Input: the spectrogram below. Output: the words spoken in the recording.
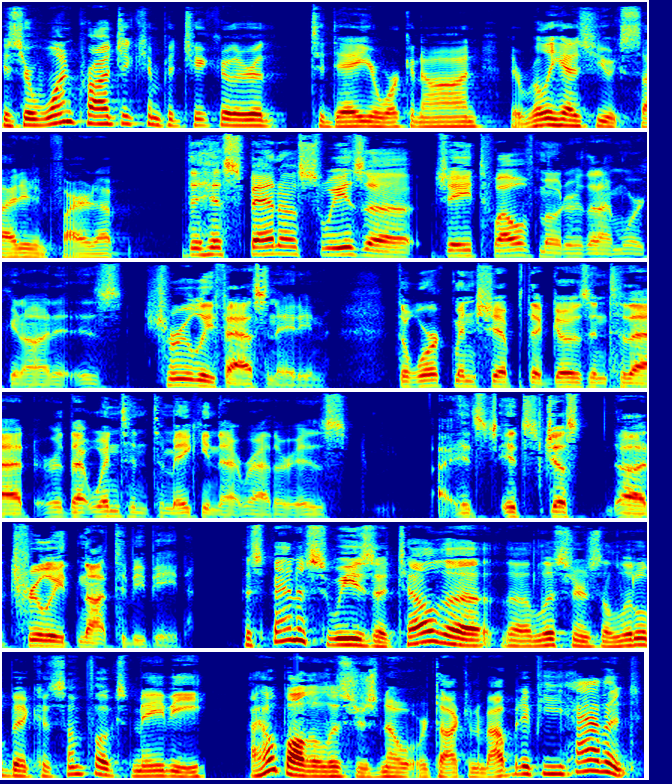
is there one project in particular today you're working on that really has you excited and fired up? The Hispano Suiza J12 motor that I'm working on is truly fascinating. The workmanship that goes into that, or that went into making that rather, is it's it's just uh, truly not to be beat. Hispano Suiza, tell the, the listeners a little bit, because some folks maybe, I hope all the listeners know what we're talking about, but if you haven't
